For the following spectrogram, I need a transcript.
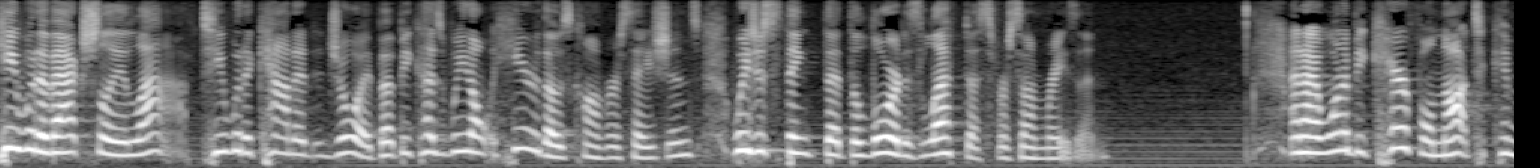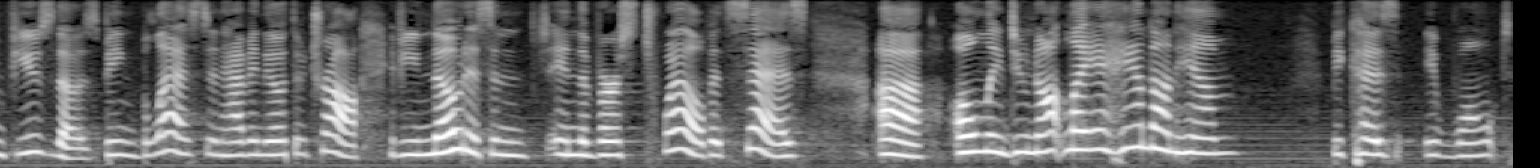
He would have actually laughed. He would have counted it joy. But because we don't hear those conversations, we just think that the Lord has left us for some reason. And I want to be careful not to confuse those, being blessed and having to go through trial. If you notice in, in the verse 12, it says, uh, Only do not lay a hand on him because it won't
